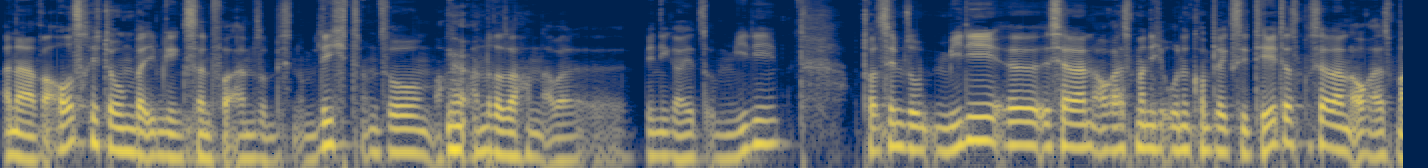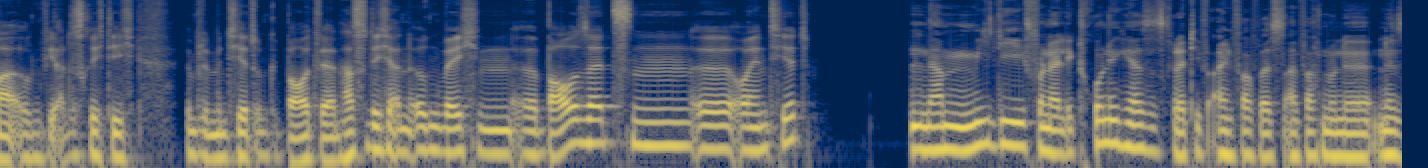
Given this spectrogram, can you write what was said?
anderer Ausrichtung. Bei ihm ging es dann vor allem so ein bisschen um Licht und so, auch Ja. andere Sachen, aber äh, weniger jetzt um MIDI. Trotzdem, so MIDI äh, ist ja dann auch erstmal nicht ohne Komplexität. Das muss ja dann auch erstmal irgendwie alles richtig implementiert und gebaut werden. Hast du dich an irgendwelchen äh, Bausätzen äh, orientiert? Na, MIDI von der Elektronik her ist es relativ einfach, weil es einfach nur eine, eine,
